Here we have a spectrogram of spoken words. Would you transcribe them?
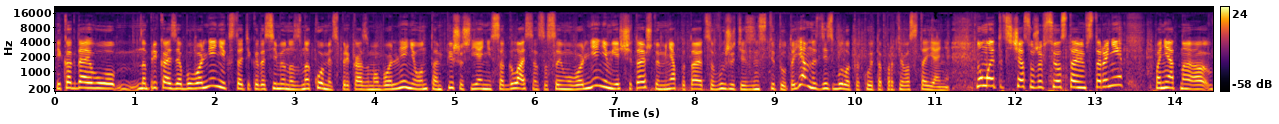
И когда его на приказе об увольнении, кстати, когда Семена знакомит с приказом об увольнении, он там пишет, я не согласен со своим увольнением, я считаю, что меня пытаются выжить из института. Явно здесь было какое-то противостояние. Но мы это сейчас уже все оставим в стороне. Понятно,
